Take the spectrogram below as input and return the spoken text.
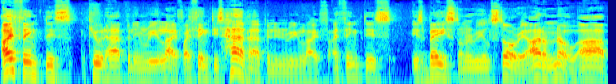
I think this could happen in real life. I think this have happened in real life. I think this is based on a real story. I don't know. Uh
